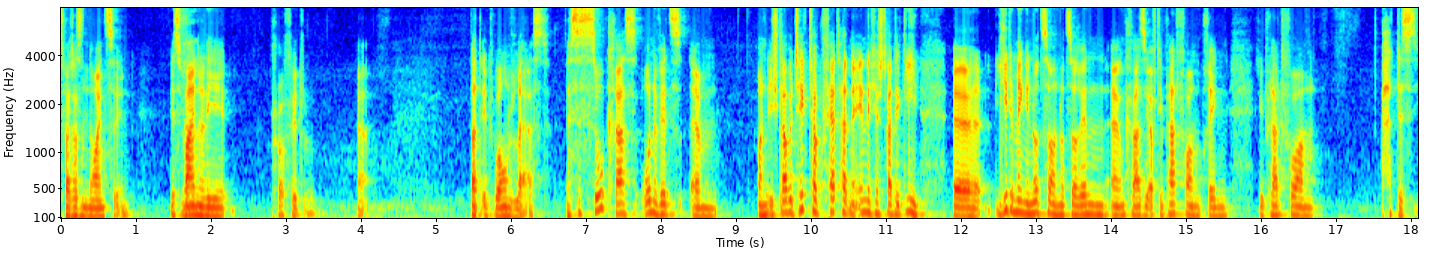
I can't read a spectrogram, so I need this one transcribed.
2019. Is finally ja. profit. Ja. But it won't last. Es ist so krass, ohne Witz. Ähm, und ich glaube, TikTok fährt halt eine ähnliche Strategie. Äh, jede Menge Nutzer und Nutzerinnen äh, quasi auf die Plattform bringen. Die Plattform hat das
